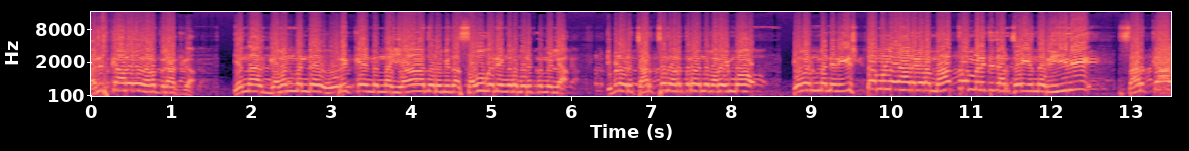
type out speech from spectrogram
പരിഷ്കാരങ്ങൾ നടപ്പിലാക്കുക. എന്നാൽ ഗവൺമെന്റ് ഒരുക്കേണ്ടുന്ന യാതൊരുവിധ സൗകര്യങ്ങളും ഒരുക്കുന്നില്ല. ഇവിടെ ഒരു ചർച്ച നടത്തണമെന്ന് പറയുമ്പോ ഗവൺമെന്റിന് ഇഷ്ടമുള്ള ആളുകളെ മാത്രം വിളിച്ച് ചർച്ച ചെയ്യുന്ന രീതി സർക്കാർ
